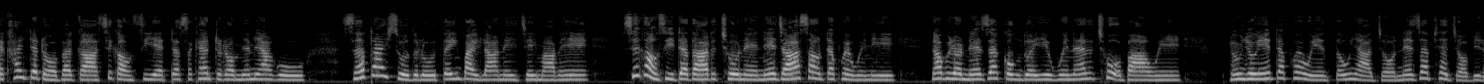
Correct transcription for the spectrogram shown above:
ရခိုင့်တပ်တော်ဘက်က စစ်ကောင်စီရဲ့ တပ်စခန်းတော်တော်များများကို ဆက်တိုက်ဆိုသလို သိမ်းပိုက်လာနေချိန်မှာပဲ စစ်ကောင်စီတပ်သားတချို့နဲ့ နယ်ခြားစောင့်တပ်ဖွဲ့ဝင်တွေ နယ်စပ်ကုန်သွယ်ရေး ဝန်ထမ်းတချို့ အပါအဝင် လုံခြုံရေးတပ်ဖွဲ့ဝင် ၃၀၀ ကျော် နယ်စပ်ဖြတ်ကျော်ပြီး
